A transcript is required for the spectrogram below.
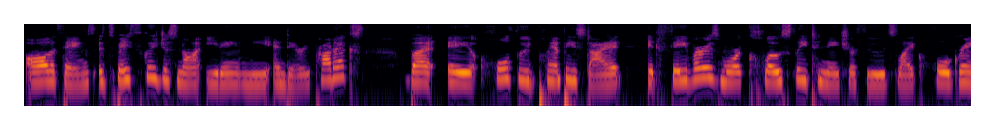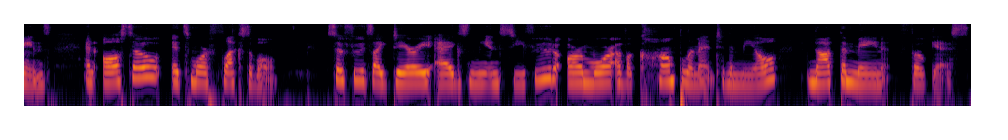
all the things. It's basically just not eating meat and dairy products. But a whole food plant based diet, it favors more closely to nature foods like whole grains, and also it's more flexible. So foods like dairy, eggs, meat, and seafood are more of a complement to the meal, not the main focus.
